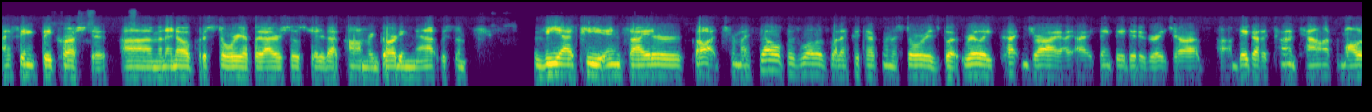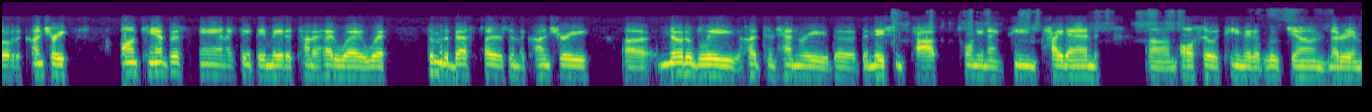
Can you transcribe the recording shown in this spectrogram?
I think they crushed it. Um, and I know I put a story up at IrishIllustrated.com regarding that with some VIP insider thoughts for myself as well as what I picked up from the stories. But really, cut and dry, I, I think they did a great job. Um, they got a ton of talent from all over the country on campus, and I think they made a ton of headway with some of the best players in the country. Uh, notably, Hudson Henry, the, the nation's top 2019 tight end, um, also a teammate of Luke Jones, Notre Dame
